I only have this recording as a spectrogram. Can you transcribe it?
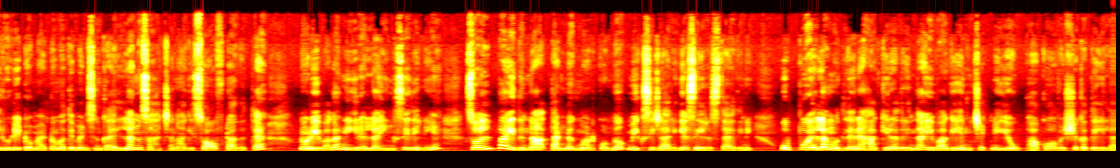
ಈರುಳ್ಳಿ, ಟೊಮ್ಯಾಟೊ ಮತ್ತು ಮೆಣಸಿನ್ಕಾಯಿ ಎಲ್ಲನೂ ಸಹ ಚೆನ್ನಾಗಿ ಸಾಫ್ಟ್ ಆಗುತ್ತೆ. ನೋಡಿ, ಇವಾಗ ನೀರೆಲ್ಲ ಇಂಗಿಸಿದ್ದೀನಿ. ಸ್ವಲ್ಪ ಇದನ್ನು ತಣ್ಣಗೆ ಮಾಡಿಕೊಂಡು ಮಿಕ್ಸಿ ಜಾರಿಗೆ ಸೇರಿಸ್ತಾ ಇದ್ದೀನಿ. ಉಪ್ಪು ಎಲ್ಲ ಮೊದಲೇ ಹಾಕಿರೋದ್ರಿಂದ ಇವಾಗ ಏನು ಚಟ್ನಿಗೆ ಉಪ್ಪು ಹಾಕೋ ಅವಶ್ಯಕತೆ ಇಲ್ಲ.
